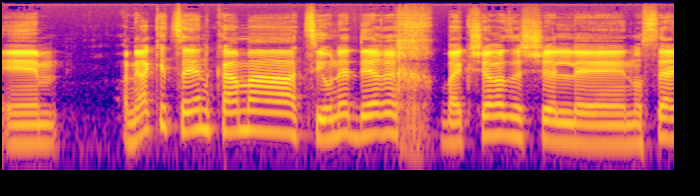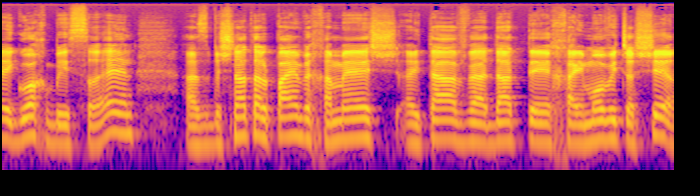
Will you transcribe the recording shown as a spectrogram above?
אמ, אני רק אציין כמה ציוני דרך בהקשר הזה של אה, נושא האיגוח בישראל, אז בשנת 2005 הייתה ועדת אה, חיימוביץ' אשר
